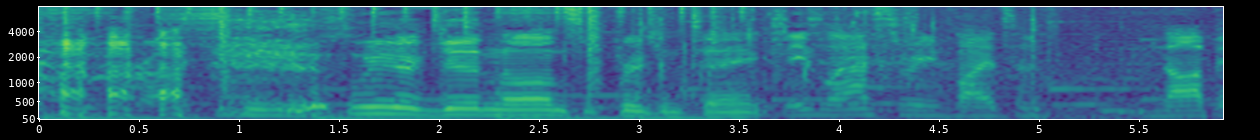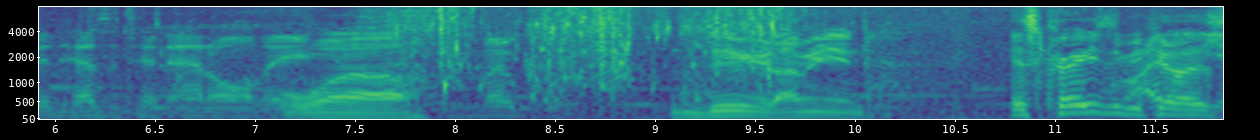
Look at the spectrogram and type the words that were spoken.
we are getting on some freaking tanks. These last three bites have not been hesitant at all. They Wow. Dude, I mean, it's crazy Right because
